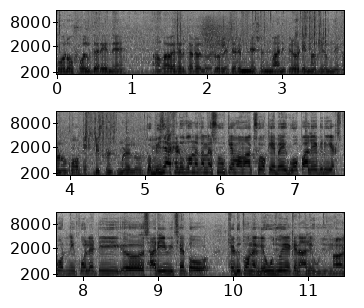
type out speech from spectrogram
કોરો ફોલ કરીને વાવેતર કરેલું હતું. એટલે જર્મિનેશનમાં અને પ્યોરિટીમાં બી અમને ઘણો ઓકે ડિફરન્સ મળેલો હતો. તો બીજા ખેડૂતોને તમે શું કહેવા માંગશો કે ભાઈ ગોપાલ એગ્રી એક્સપોર્ટની ક્વોલિટી સારી એવી છે તો ખેડૂતોને લેવું જોઈએ કે ના લેવું જોઈએ? હા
